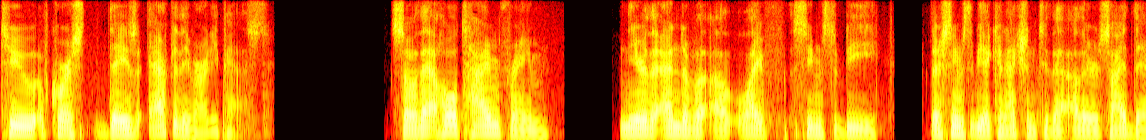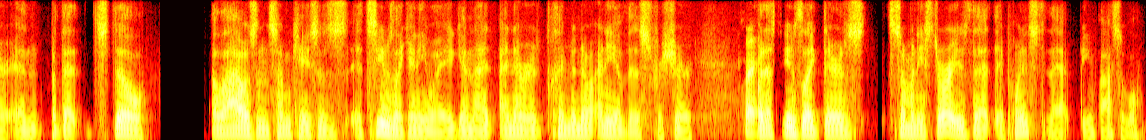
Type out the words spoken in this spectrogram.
to, of course, days after they've already passed. So that whole time frame near the end of a, a, life seems to be there seems to be a connection to that other side there, and but that still allows in some cases it seems like anyway again i, I never claim to know any of this for sure right. but it seems like there's so many stories that it points to that being possible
